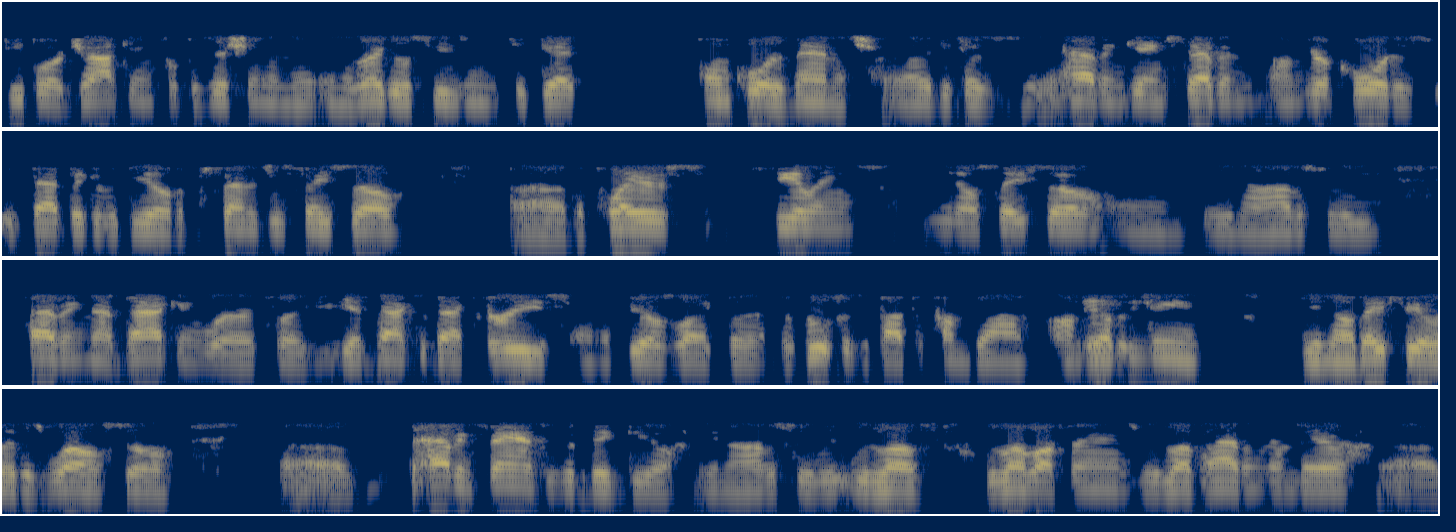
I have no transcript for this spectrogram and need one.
people are jockeying for position in the, in the regular season to get home court advantage, uh, because having game seven on your court is, is that big of a deal. The percentages say so. Uh, the players' feelings, you know, say so. And, you know, obviously, having that backing where it's like you get back to back threes and it feels like the, the roof is about to come down on the mm-hmm. other team, you know, they feel it as well. So uh having fans is a big deal. You know, obviously we, we love we love our fans, we love having them there. Uh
